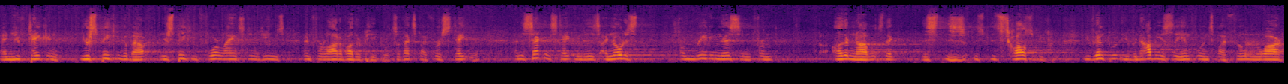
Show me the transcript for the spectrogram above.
And you've taken you're speaking about, you're speaking for Langston Hughes and for a lot of other people. So that's my first statement. And the second statement is I noticed from reading this and from other novels that this, this, is, this, this also you've, influ- you've been obviously influenced by film noir.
